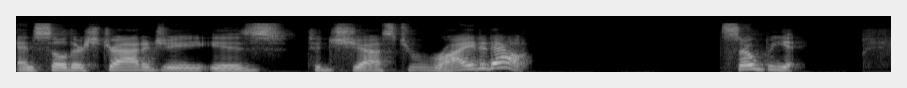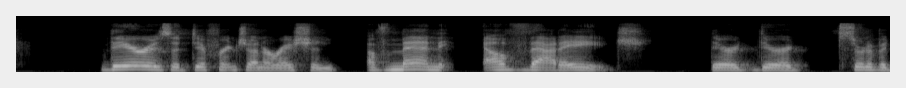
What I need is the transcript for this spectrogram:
And so their strategy is to just ride it out. So be it. There is a different generation of men of that age. They're they're sort of a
